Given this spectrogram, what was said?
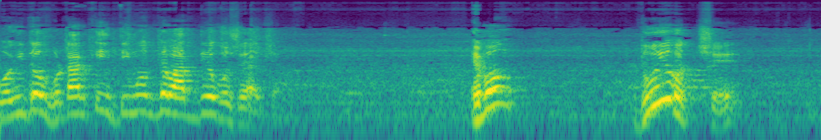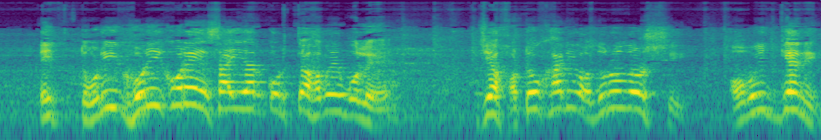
বৈধ ভোটারকে ইতিমধ্যে বাদ দিয়ে বসে আছে এবং দুই হচ্ছে, এই তড়িঘড়ি করে এসআইআর করতে হবে বলে যে হটখারি অদূরদর্শী, অবৈজ্ঞানিক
